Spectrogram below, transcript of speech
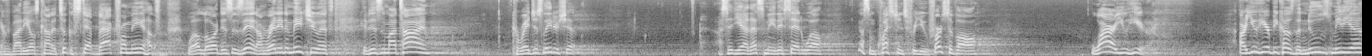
Everybody else kind of took a step back from me. well, Lord, this is it. I'm ready to meet you if, if this is my time. Courageous leadership. I said, Yeah, that's me. They said, Well, I got some questions for you. First of all, why are you here? Are you here because the news media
